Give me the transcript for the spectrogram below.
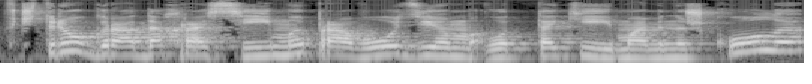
В четырех городах России мы проводим вот такие мамины школы.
